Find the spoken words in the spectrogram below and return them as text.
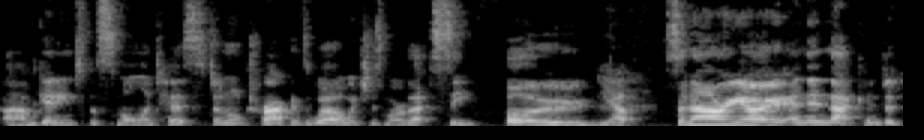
um, getting to the small intestinal tract as well, which is more of that SIBO Yep. scenario? And then that can de-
